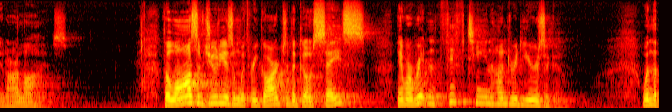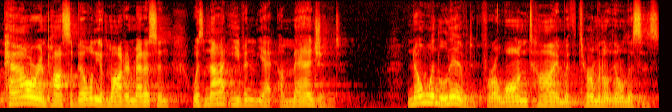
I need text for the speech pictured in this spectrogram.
in our lives. The laws of Judaism with regard to the Goses, they were written 1,500 years ago, when the power and possibility of modern medicine was not even yet imagined no one lived for a long time with terminal illnesses.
